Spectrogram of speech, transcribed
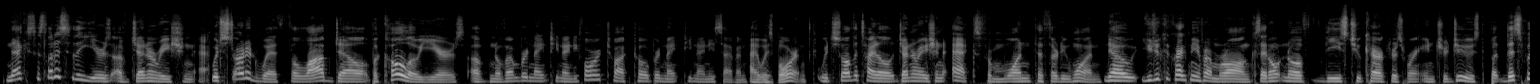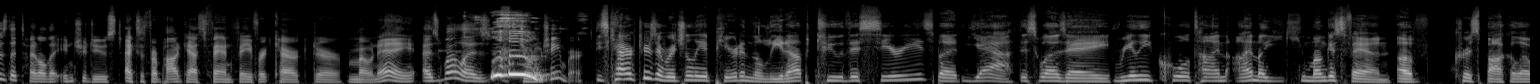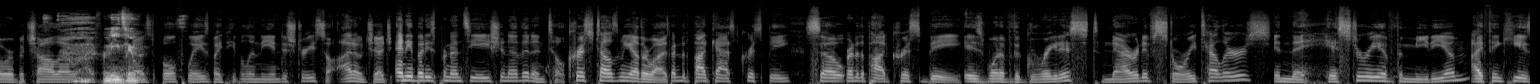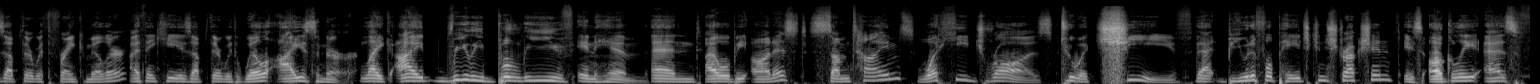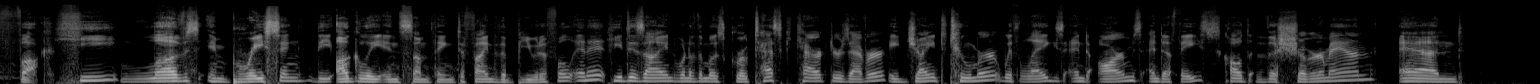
Next, this led us to the years of Generation X, which started with the Lobdell Bachalo years of November 1994 to October 1997. I was born, which saw the title Generation X from 1 to 31. Now, you could correct me if I'm wrong, because I don't know if these two characters were introduced, but this was the title that introduced X is for Podcast fan favorite character Monet, as well as Jono Chamber. These characters originally appeared in the lead up to this series, but yeah, this was a really cool time. I'm a humongous fan of Chris Bachalo or Bachalo. I've heard Me it too. pronounced both ways by people in the industry, so I don't judge anybody's pronunciation of it until Chris tells me otherwise. Friend of the podcast, Chris B. So, friend of the pod, Chris B. is one of the greatest narrative storytellers in the history of the medium. I think he is up there with Frank Miller. I think he is up there with Will Eisner. Like, I really believe in him. And I will be honest, sometimes what he draws to achieve that beautiful page construction is ugly as fuck. He loves embracing the ugly in something to find the beautiful in it. He designed one of the most grotesque characters ever, a giant tumor with legs and arms and a face called the Sugar Man. And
